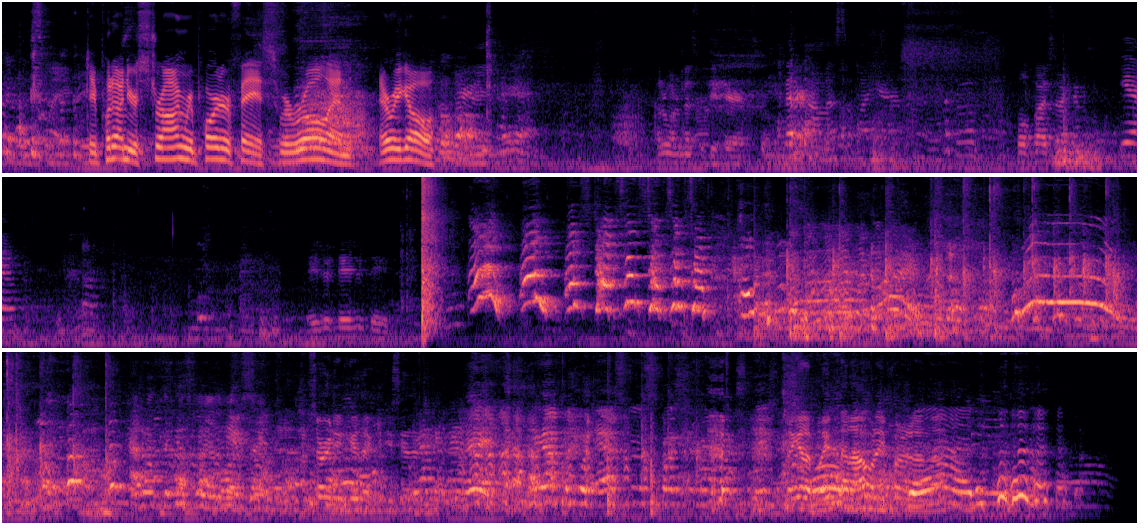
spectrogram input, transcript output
Okay, put on your strong reporter face. We're rolling. There we go. I don't want to mess with your hair. So. Better not mess with my hair. Full five seconds. Yeah. Taser, taser, taser. Oh! Oh! Oh! Stop! Stop! Stop! Stop! Stop! Oh! I'm sorry I didn't hear that. Can you say that? Hey, we have to put that out when he put it on. Oh,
